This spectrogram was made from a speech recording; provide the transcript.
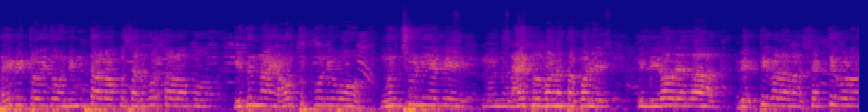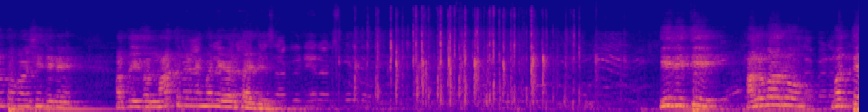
ದಯವಿಟ್ಟು ಇದು ನಿಮ್ಮ ತಾಲೂಕು, ಸರಗೂರು ತಾಲೂಕು, ಇದನ್ನ ಯಾವತ್ತಕ್ಕೂ ನೀವು ಮುಂಚೂಣಿಯಲ್ಲಿ ಒಂದು ನಾಯಕರುಗಳನ್ನ ತಗೊಳ್ಳಿ. ಇಲ್ಲಿರೋರೆಲ್ಲ ವ್ಯಕ್ತಿಗಳಲ್ಲ, ಶಕ್ತಿಗಳು ಅಂತ ಭಾವಿಸಿದ್ದೀನಿ. ಅದು ಇದೊಂದು ಮಾತನ್ನ ನಿಮ್ಮಲ್ಲಿ ಹೇಳ್ತಾ ಇದ್ದೀನಿ. ಈ ರೀತಿ ಹಲವಾರು ಮತ್ತೆ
